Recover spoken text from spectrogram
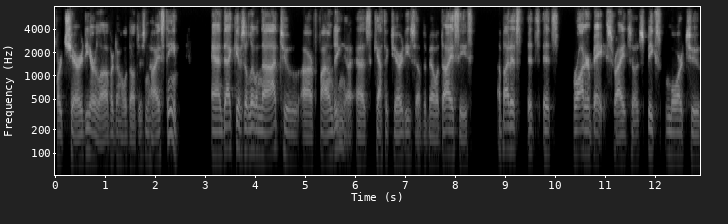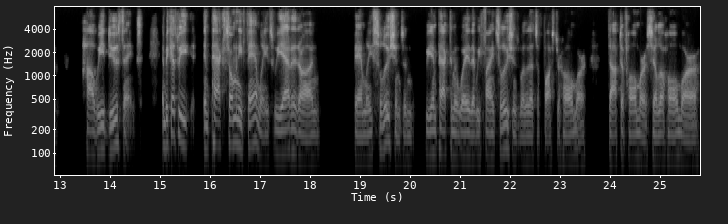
for charity or love or to hold others in high esteem. And that gives a little nod to our founding uh, as Catholic Charities of the Belleville Diocese, but it's it's it's broader base, right? So it speaks more to how we do things. And because we impact so many families, we added on family solutions and we impact them in a way that we find solutions, whether that's a foster home or adoptive home or a solo home or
